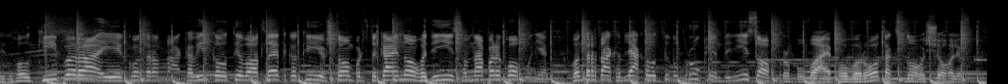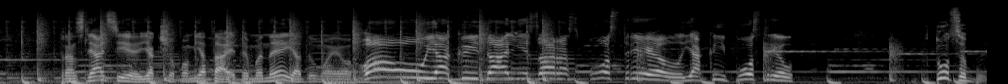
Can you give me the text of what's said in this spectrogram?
Від голкіпера і контратака від колективу Атлетико Київ. Штомпель втикає ногу. Денісов на перехопленні. Контратака для колективу Бруклін. Денісов пробуває по воротах. Знову щоголів трансляції. Якщо пам'ятаєте мене, я думаю. Оу, який дальній зараз постріл! Який постріл! Хто це був?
